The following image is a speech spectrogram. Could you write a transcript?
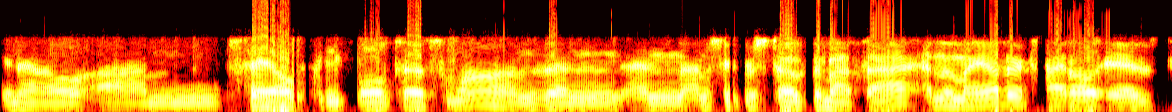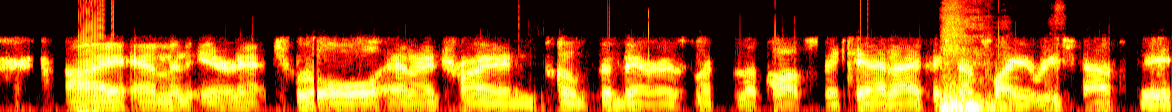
you know, um, salespeople to salons, and, and I'm super stoked about that. And then my other title is I am an internet troll, and I try and poke the bear as much as I possibly can. I think that's why you reached out to me.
